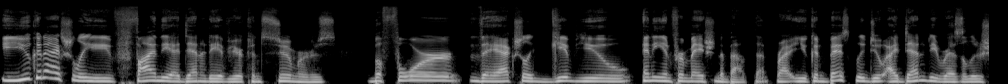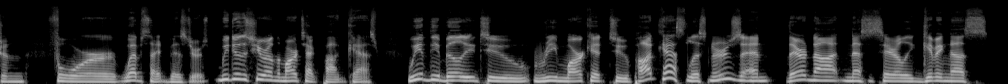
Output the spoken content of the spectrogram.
you can actually find the identity of your consumers before they actually give you any information about them, right? You can basically do identity resolution for website visitors. We do this here on the Martech podcast. We have the ability to remarket to podcast listeners, and they're not necessarily giving us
